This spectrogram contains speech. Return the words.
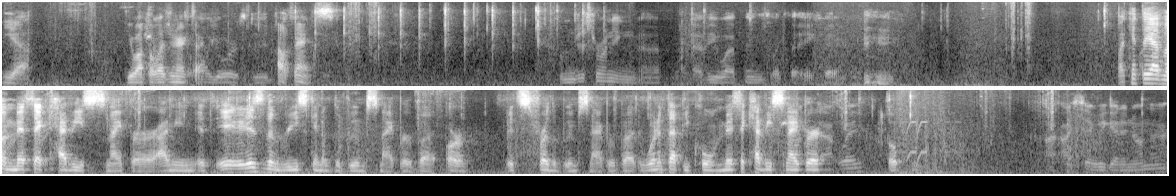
Yeah. You want the legendary It's tech? all yours, dude. Oh, thanks. I'm just running uh, heavy weapons like the AK. hmm Why can't they have a mythic heavy sniper? I mean, it, it is the reskin of the boom sniper, but or it's for the boom sniper, but wouldn't that be cool? Mythic heavy sniper. That way, Oh, I, I say we get in on that.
